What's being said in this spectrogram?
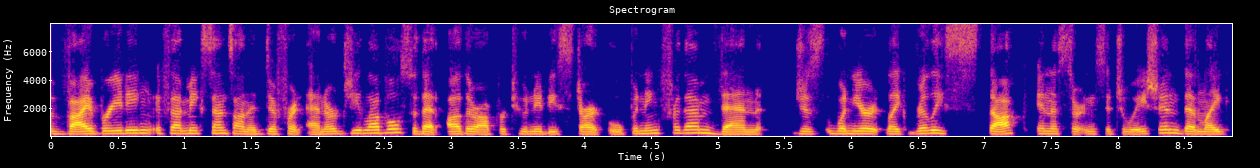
vibrating if that makes sense on a different energy level so that other opportunities start opening for them then just when you're like really stuck in a certain situation then like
